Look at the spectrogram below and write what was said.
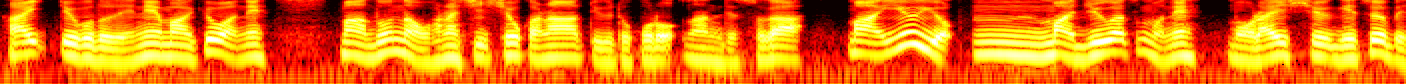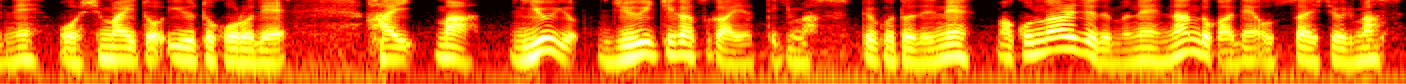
はい。ということでね、まあ今日はね、まあどんなお話ししようかなというところなんですが、まあいよいよ、うん、まあ10月もね、もう来週月曜日ね、おしまいというところで、はい。まあ、いよいよ11月がやってきます。ということでね、まあこのラジオでもね、何度かね、お伝えしております。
